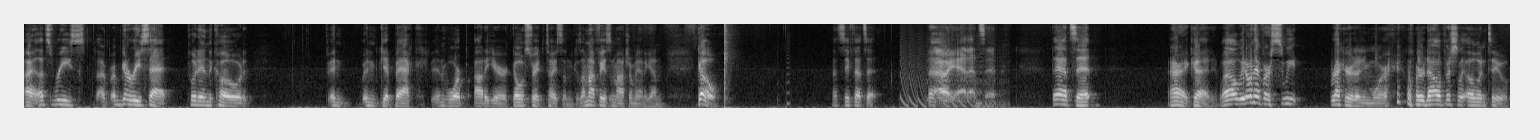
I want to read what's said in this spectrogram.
All right, let's re. I'm gonna reset. Put in the code. And and get back and warp out of here. Go straight to Tyson because I'm not facing Macho Man again. Go. Let's see if that's it. Oh yeah, that's it. That's it. All right, good. Well, we don't have our sweet record anymore. We're now officially 0 2.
